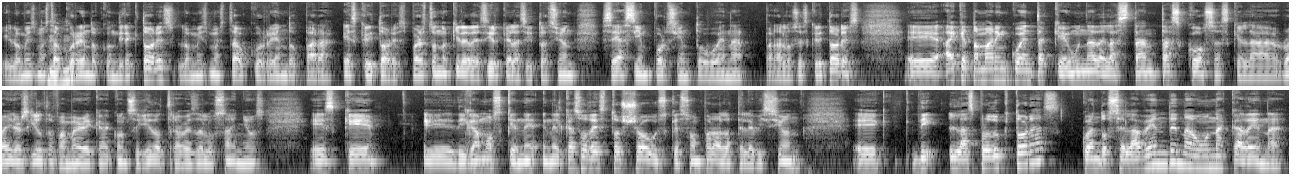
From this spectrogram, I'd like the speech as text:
Y lo mismo está ocurriendo con directores, lo mismo está ocurriendo para escritores. Pero esto no quiere decir que la situación sea 100% buena para los escritores. Eh, hay que tomar en cuenta que una de las tantas cosas que la Writers Guild of America ha conseguido a través de los años es que eh, digamos que e, en, el caso de estos shows que son para la televisión, eh, las productoras cuando se la venden a una cadena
